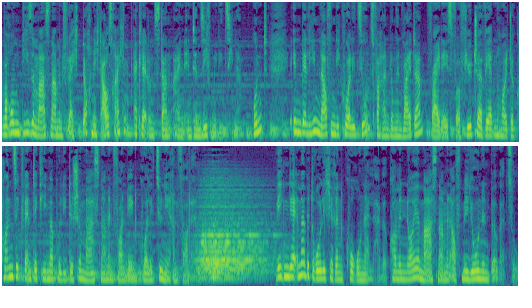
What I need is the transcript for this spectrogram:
Warum diese Maßnahmen vielleicht doch nicht ausreichen, erklärt uns dann ein Intensivmediziner. Und in Berlin laufen die Koalitionsverhandlungen weiter. Fridays for Future werden heute konsequente klimapolitische Maßnahmen von den Koalitionären fordern. Wegen der immer bedrohlicheren Corona-Lage kommen neue Maßnahmen auf Millionen Bürger zu.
